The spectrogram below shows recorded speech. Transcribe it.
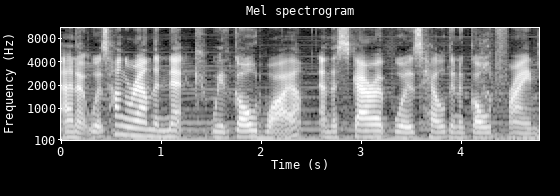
and it was hung around the neck with gold wire and the scarab was held in a gold frame.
